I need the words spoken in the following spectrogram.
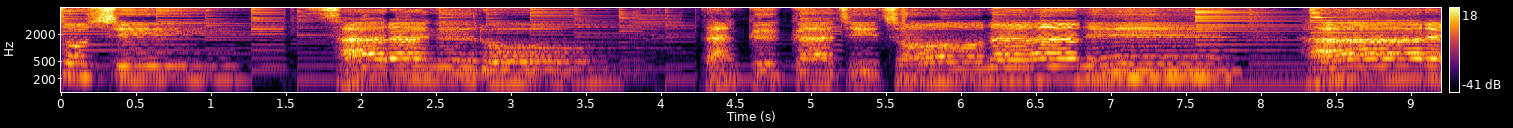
소식 사랑으로 땅끝까지 전하는 아랜소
